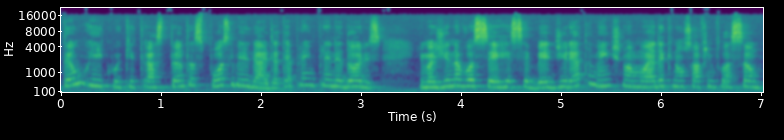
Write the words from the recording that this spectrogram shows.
tão rico e que traz tantas possibilidades, até para empreendedores. Imagina você receber diretamente numa moeda que não sofre inflação,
